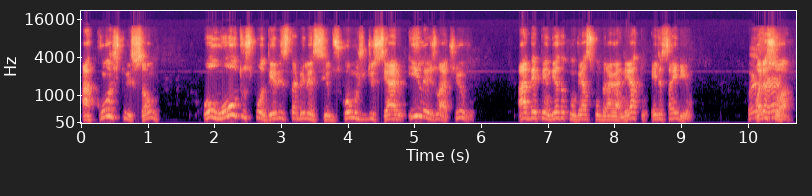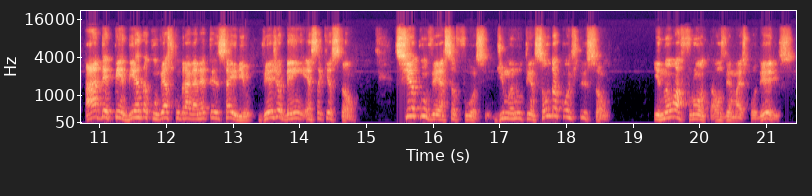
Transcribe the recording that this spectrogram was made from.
a Constituição ou outros poderes estabelecidos, como o Judiciário e Legislativo, a depender da conversa com o Braga Neto, eles sairiam. Pois olha é. só, a depender da conversa com o Braga Neto, eles sairiam. Veja bem essa questão. Se a conversa fosse de manutenção da Constituição e não afronta aos demais poderes,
